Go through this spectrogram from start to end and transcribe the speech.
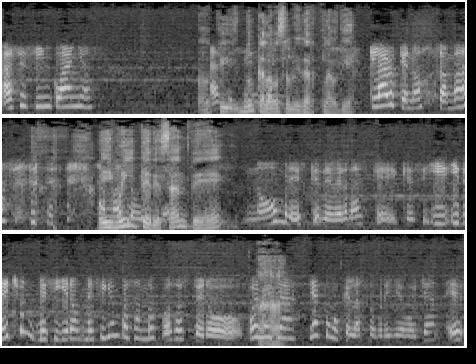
Hace cinco años. Ok, nunca la vas a olvidar, Claudia. Claro que no, jamás. Jamás muy interesante, ¿eh? No, hombre, es que de verdad que, que sí. Y, y de hecho me siguieron, me siguen pasando cosas, pero bueno, Ajá. ya, ya como que las sobrellevo. Ya, eh,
